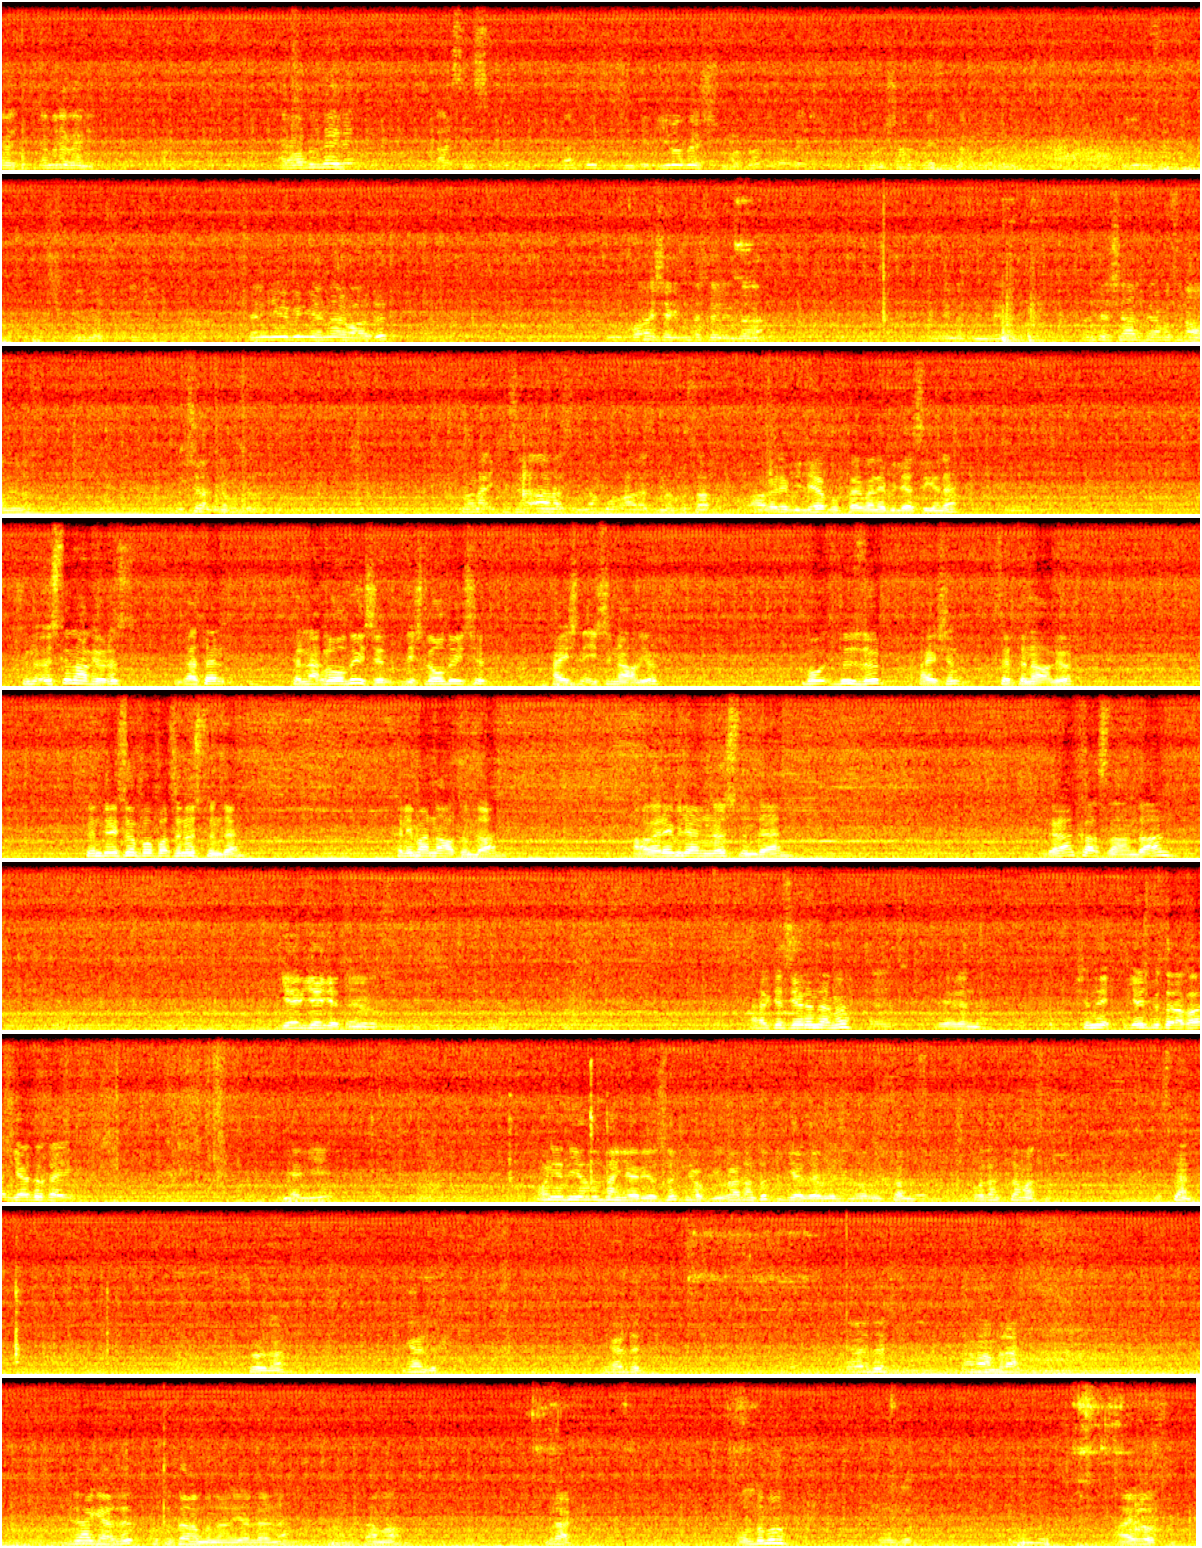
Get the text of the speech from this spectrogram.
Evet Emre Efendi. Arabamız neydi? Mercedes sıfır. Mercedes isimli. Euro 5 motor. Euro 5. Bunu şans kaçın takıyor değil mi? Biliyor musun? Bilmiyorsun. Senin gibi bilmeyenler vardır. Şimdi kolay şekilde söyleyeyim sana. Bilmesin diye. Önce şarj dinamosunu alıyoruz. Bu şarj dinamosunu. Sonra ikisinin arasında, bu arasında bu sap AVR bilye, bu pervane bilyesi gene. Şunu üstten alıyoruz. Zaten tırnaklı olduğu için, dişli olduğu için kayışın içine alıyor. Bu düzdür, kayışın sırtını alıyor. Şimdi direksiyon pompasının üstünden, klimanın altından, AVR bilenin üstünden, gren kaslağından gergiye getiriyoruz. Herkes yerinde mi? Evet. Yerinde. Şimdi geç bir tarafa, gerdir kayı. Gergiyi. 17 yıldızdan geriyorsun. Yok, yukarıdan tut ki. Oradan tutamazsın. Oradan tutamazsın. Üstten. Şuradan. Gerdir. Gerdir. Gerdir. Tamam bırak. Bir daha gerdir. Oturtalım bunları yerlerine. Tamam. Bırak. Oldu mu? Oldu. Oldu. Hayırlı olsun.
